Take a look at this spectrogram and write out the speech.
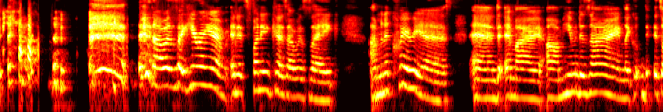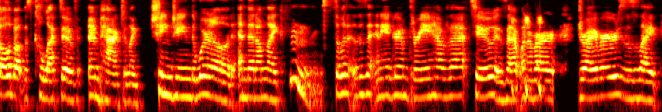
and I was like, here I am. And it's funny because I was like, I'm an Aquarius and am I um, human design? Like it's all about this collective impact and like changing the world. And then I'm like, hmm, so what, does the Enneagram 3 have that too? Is that one of our drivers? Is like,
